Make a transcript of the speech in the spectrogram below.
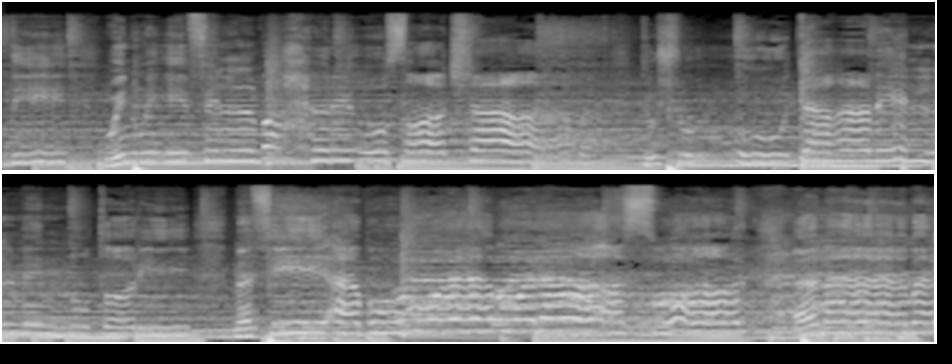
أوفى صديق وإن وقف البحر قصاد شعبك. تشق وتعمل منه طريق. ما في أبواب ولا أسوار. أمامك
